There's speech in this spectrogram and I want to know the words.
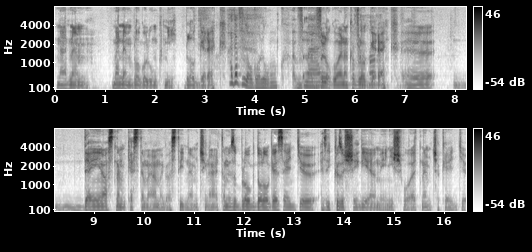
már nem már nem blogolunk mi, bloggerek. Hát de vlogolunk. V- vlogolnak a vloggerek, Aha. de én azt nem kezdtem el, meg azt így nem csináltam. Ez a blog dolog, ez egy, ez egy közösségi élmény is volt, nem csak egy,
